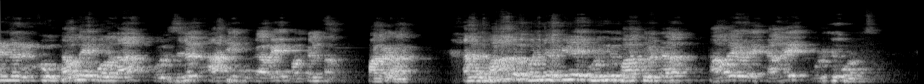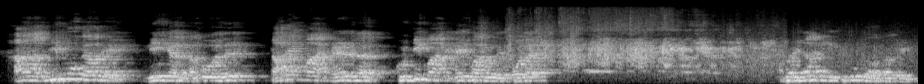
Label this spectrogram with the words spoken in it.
நிழலுக்கும் தவளை போலதான் ஒரு சிலர் அதிமுகவை மக்கள் தான் பார்க்கிறார் அந்த பாம்பு கொஞ்சம் கீழே குடிந்து பார்த்து விட்டால் தவளையுடைய கதை முடிஞ்சு போனது. ஆனால் திமுகவை நீங்கள் நம்புவது தாய்மா நிழல குட்டிமா நினைப்பார்கள் போல. அப்படிதான் நீங்க திமுக பார்க்கிறீங்க.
